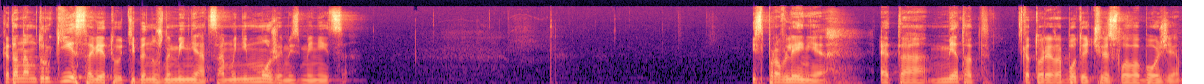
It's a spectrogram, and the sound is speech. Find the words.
когда нам другие советуют, тебе нужно меняться, а мы не можем измениться. Исправление – это метод, который работает через Слово Божье.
